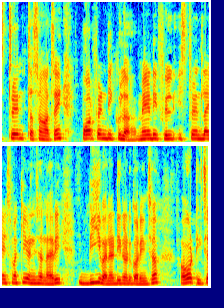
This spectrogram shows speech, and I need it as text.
स्ट्रेन्थसँग चाहिँ पर्पेन्डिकुलर म्याग्नेटिक फिल्ड स्ट्रेन्थलाई यसमा के भनिन्छ भन्दाखेरि बी भनेर डिनोट गरिन्छ। हो ठिक छ?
